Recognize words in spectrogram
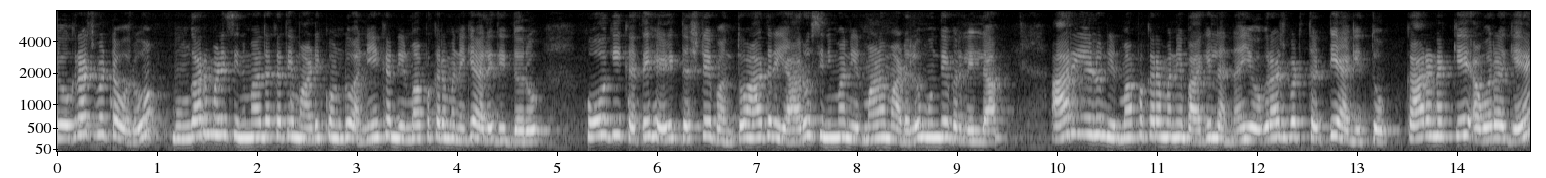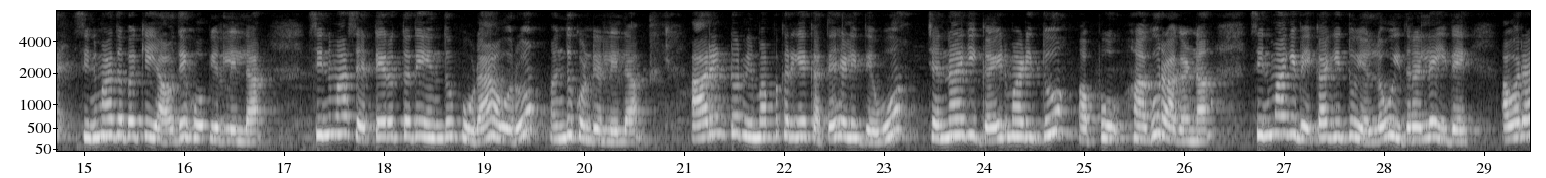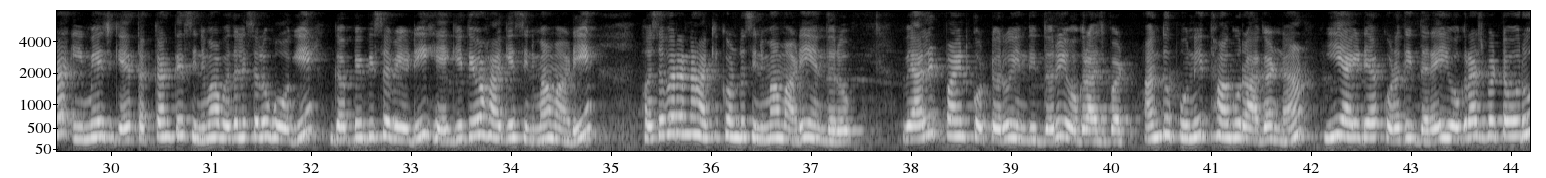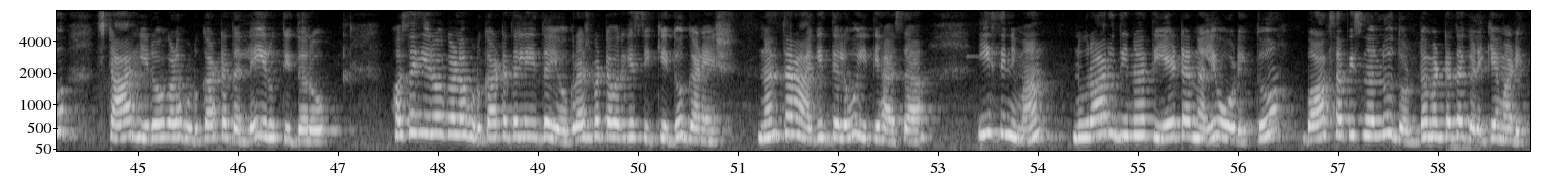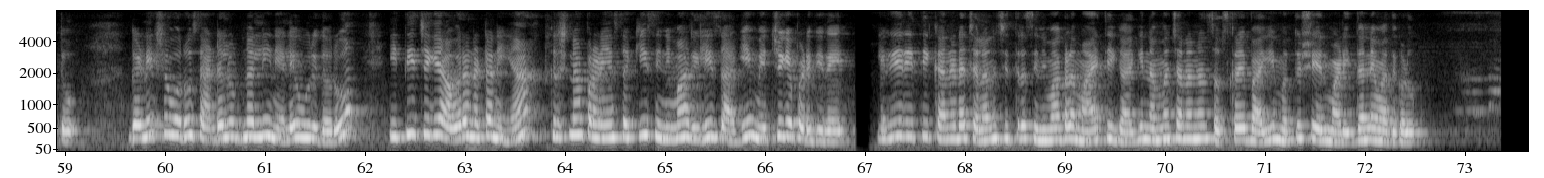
ಯೋಗರಾಜ್ ಭಟ್ ಅವರು ಮುಂಗಾರು ಮಳೆ ಸಿನಿಮಾದ ಕತೆ ಮಾಡಿಕೊಂಡು ಅನೇಕ ನಿರ್ಮಾಪಕರ ಮನೆಗೆ ಅಲೆದಿದ್ದರು. ಹೋಗಿ ಕತೆ ಹೇಳಿದ್ದಷ್ಟೇ ಬಂತು, ಆದರೆ ಯಾರೂ ಸಿನಿಮಾ ನಿರ್ಮಾಣ ಮಾಡಲು ಮುಂದೆ ಬರಲಿಲ್ಲ. ಆರು ಏಳು ನಿರ್ಮಾಪಕರ ಮನೆ ಬಾಗಿಲನ್ನು ಯೋಗರಾಜ್ ಭಟ್ ತಟ್ಟಿಯಾಗಿತ್ತು. ಕಾರಣಕ್ಕೆ ಅವರಿಗೆ ಸಿನಿಮಾದ ಬಗ್ಗೆ ಯಾವುದೇ ಹೋಪ್ ಇರಲಿಲ್ಲ. ಸಿನಿಮಾ ಸೆಟ್ಟೇರುತ್ತದೆ ಎಂದು ಕೂಡ ಅವರು ಅಂದುಕೊಂಡಿರಲಿಲ್ಲ. ಆರೆಂಟು ನಿರ್ಮಾಪಕರಿಗೆ ಕತೆ ಹೇಳಿದ್ದೆವು. ಚೆನ್ನಾಗಿ ಗೈಡ್ ಮಾಡಿದ್ದು ಅಪ್ಪು ಹಾಗೂ ರಾಘಣ್ಣ ಸಿನಿಮಾಗೆ ಬೇಕಾಗಿದ್ದು ಎಲ್ಲವೂ ಇದರಲ್ಲೇ ಇದೆ. ಅವರ ಇಮೇಜ್ಗೆ ತಕ್ಕಂತೆ ಸಿನಿಮಾ ಬದಲಿಸಲು ಹೋಗಿ ಗಬ್ಬೆಬ್ಬಿಸಬೇಡಿ, ಹೇಗಿದೆಯೋ ಹಾಗೆ ಸಿನಿಮಾ ಮಾಡಿ, ಹೊಸವರನ್ನು ಹಾಕಿಕೊಂಡು ಸಿನಿಮಾ ಮಾಡಿ ಎಂದರು. ವ್ಯಾಲಿಡ್ ಪಾಯಿಂಟ್ ಕೊಟ್ಟರು ಎಂದಿದ್ದರು ಯೋಗರಾಜ್ ಭಟ್. ಅಂದು ಪುನೀತ್ ಹಾಗೂ ರಾಘಣ್ಣ ಈ ಐಡಿಯಾ ಕೊಡದಿದ್ದರೆ ಯೋಗರಾಜ್ ಭಟ್ ಅವರು ಸ್ಟಾರ್ ಹೀರೋಗಳ ಹುಡುಕಾಟದಲ್ಲೇ ಇರುತ್ತಿದ್ದರು. ಹೊಸ ಹೀರೋಗಳ ಹುಡುಕಾಟದಲ್ಲಿ ಇದ್ದ ಯೋಗರಾಜ್ ಭಟ್ ಅವರಿಗೆ ಸಿಕ್ಕಿದ್ದು ಗಣೇಶ್. ನಂತರ ಆಗಿದ್ದೆಲ್ಲವೂ ಇತಿಹಾಸ. ಈ ಸಿನಿಮಾ ನೂರಾರು ದಿನ ಥಿಯೇಟರ್ನಲ್ಲಿ ಓಡಿತ್ತು. ಬಾಕ್ಸ್ ಆಫೀಸ್ನಲ್ಲೂ ದೊಡ್ಡ ಮಟ್ಟದ ಗಳಿಕೆ ಮಾಡಿತ್ತು. ಗಣೇಶ್ ಅವರು ಸ್ಯಾಂಡಲ್ವುಡ್ನಲ್ಲಿ ನೆಲೆ ಊರಿದರು. ಇತ್ತೀಚೆಗೆ ಅವರ ನಟನೆಯ ಕೃಷ್ಣ ಪ್ರಣಯಸಖಿ ಸಿನಿಮಾ ರಿಲೀಸ್ ಆಗಿ ಮೆಚ್ಚುಗೆ ಪಡೆದಿದೆ. ಇದೇ ರೀತಿ ಕನ್ನಡ ಚಲನಚಿತ್ರ ಸಿನಿಮಾಗಳ ಮಾಹಿತಿಗಾಗಿ ನಮ್ಮ ಚಾನಲ್ನ ಸಬ್ಸ್ಕ್ರೈಬ್ ಆಗಿ ಮತ್ತು ಶೇರ್ ಮಾಡಿ. ಧನ್ಯವಾದಗಳು.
